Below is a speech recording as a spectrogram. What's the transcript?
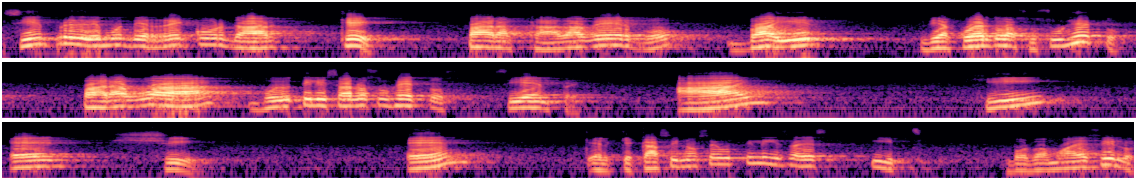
siempre debemos de recordar que para cada verbo va a ir de acuerdo a su sujeto. Para was voy a utilizar los sujetos siempre. I, he, and she. En, el que casi no se utiliza es it. Volvamos a decirlos.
